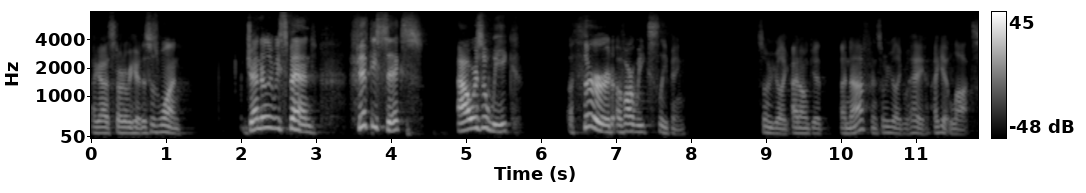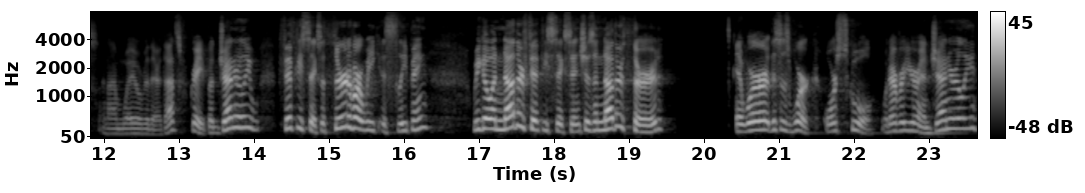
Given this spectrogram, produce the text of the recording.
I got to start over here. This is one. Generally, we spend 56 hours a week, a third of our week sleeping. Some of you are like, I don't get enough. And some of you are like, well, hey, I get lots, and I'm way over there. That's great. But generally, 56, a third of our week is sleeping. We go another 56 inches, another third, and we're, this is work or school, whatever you're in. Generally,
